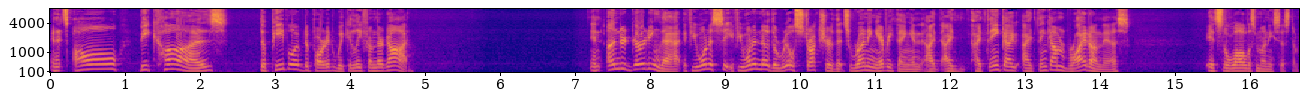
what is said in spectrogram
And it's all because the people have departed wickedly from their God. And undergirding that, if you want to see, if you want to know the real structure that's running everything, and I, I, I think I, I think I'm right on this, it's the lawless money system.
